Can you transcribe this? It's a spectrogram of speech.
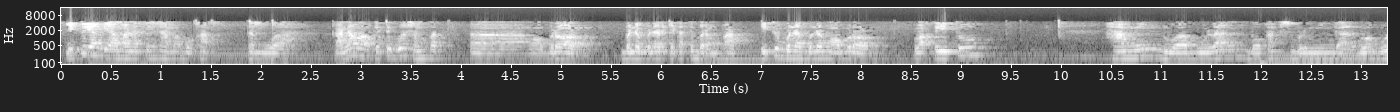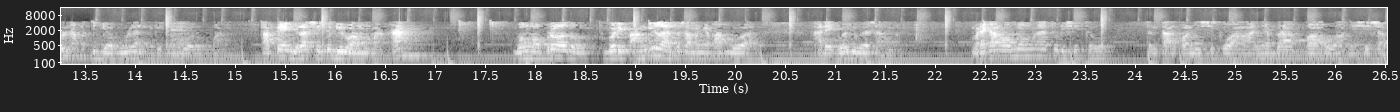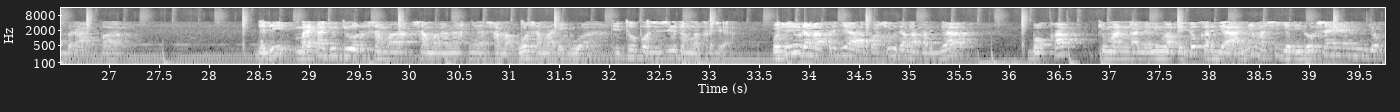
itu yang diamanatin sama bokap ke gue karena waktu itu gue sempet eh, ngobrol. Bener-bener kita tuh berempat. Itu bener-bener ngobrol. Waktu itu Hamin dua bulan bokap sebelum meninggal. Dua bulan apa tiga bulan gitu gue lupa. Tapi yang jelas itu di ruang makan gue ngobrol tuh. Gue dipanggil lah tuh sama nyokap gue adek gue juga sama. Mereka ngomong lah tuh di situ tentang kondisi keuangannya berapa uangnya sisa berapa jadi mereka jujur sama sama anaknya sama gue sama adik gue Itu posisi udah nggak kerja. posisi udah nggak kerja posisi udah nggak kerja bokap cuman ngandelin waktu itu kerjaannya masih jadi dosen Jo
